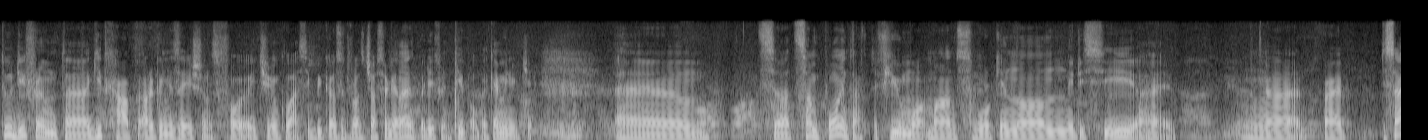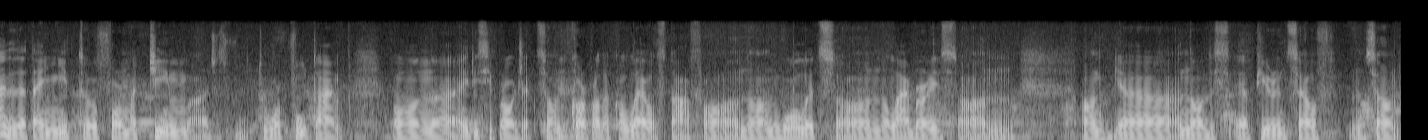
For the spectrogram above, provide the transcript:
two different uh, GitHub organizations for Ethereum Classic because it was just organized by different people, by community. Um, so at some point, after a few months working on ETC, I, uh, I decided that I need to form a team uh, just to work full time on uh, ETC projects, on core protocol level stuff, on, on wallets, on libraries, on on uh, nodes appear itself, and so on,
